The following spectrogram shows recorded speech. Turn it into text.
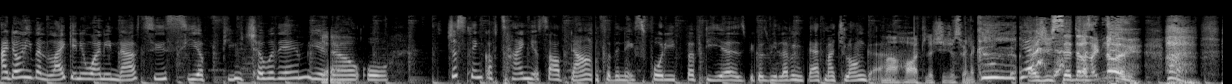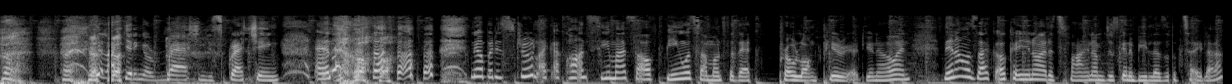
I don't even like anyone enough to see a future with them, you Yeah. know, or just think of tying yourself down for the next 40, 50 years because we're living that much longer. My heart literally just went like, as you said that, I was like, no. you're like getting a rash and you're scratching. And no, but it's true. Like I can't see myself being with someone for that prolonged period, you know? And then I was like, okay, you know what? It's fine. I'm just going to be Elizabeth Taylor.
